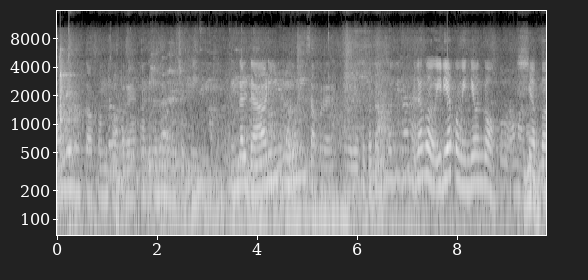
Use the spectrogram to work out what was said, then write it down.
ஆனியன் உத்தாப்பம் சாப்பிட்றேன். அதுக்கு வந்து சட்னி. எங்கள் டாடி பூரி சாப்பிட்றாரு. அவர் எப்போ பார்த்தாலும். இல்லைங்கோ இடியாப்பம் இங்கே வந்தோம். அப்பா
